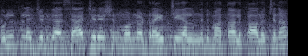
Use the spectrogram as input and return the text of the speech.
ఫుల్ ఫ్లెడ్జ్డ్గా శాచ్యురేషన్ మోడ్లో డ్రైవ్ చేయాలనేది మా తాలూకు ఆలోచన.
